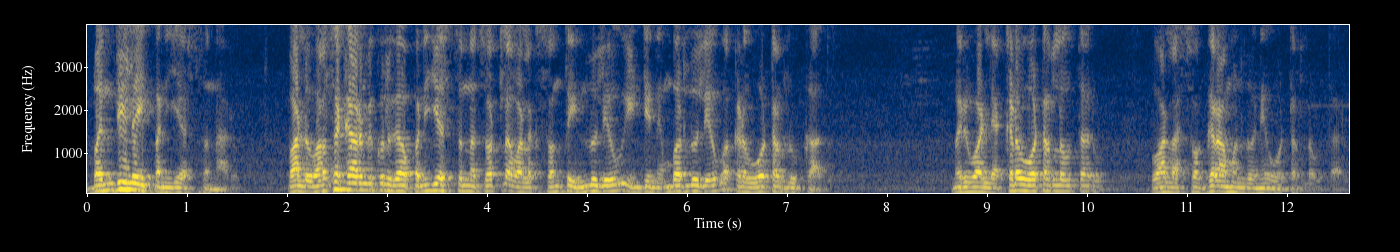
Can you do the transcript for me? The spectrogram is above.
బందీలై పనిచేస్తున్నారు. వాళ్ళు వలస కార్మికులుగా పనిచేస్తున్న చోట్ల వాళ్ళకి సొంత ఇండ్లు లేవు ఇంటి నెంబర్లు లేవు అక్కడ ఓటర్లు కాదు. మరి వాళ్ళు ఎక్కడ ఓటర్లు అవుతారు? వాళ్ళ స్వగ్రామంలోనే ఓటర్లు అవుతారు.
